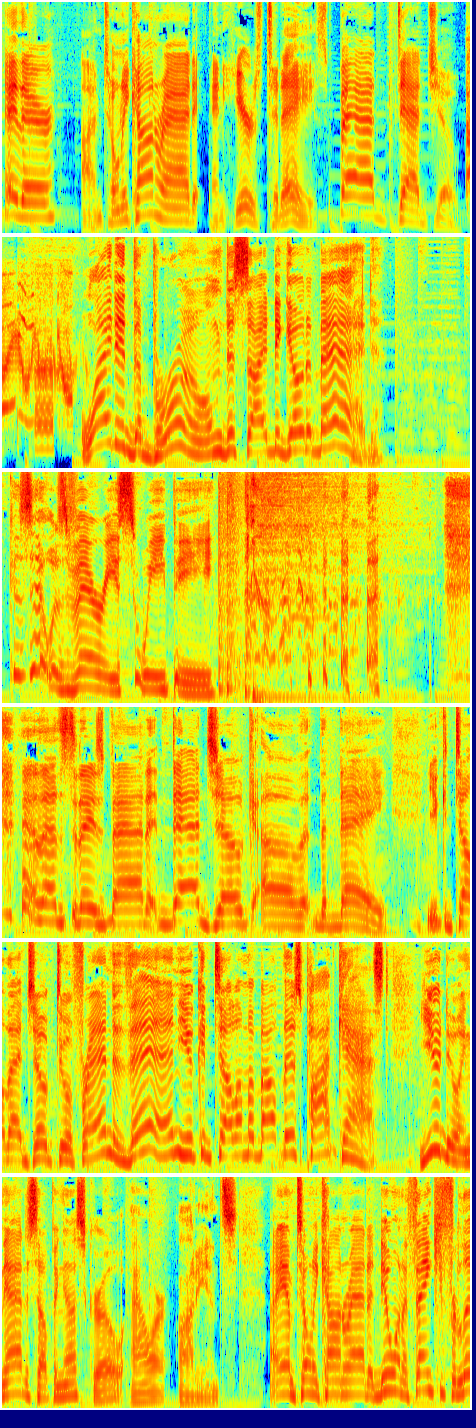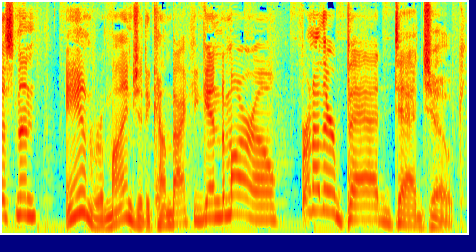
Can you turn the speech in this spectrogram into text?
Hey there, I'm Tony Conrad, and here's today's bad dad joke. Why did the broom decide to go to bed? Because it was very sweepy. and that's today's bad dad joke of the day. You can tell that joke to a friend, then you can tell them about this podcast. You doing that is helping us grow our audience. I am Tony Conrad. I do want to thank you for listening and remind you to come back again tomorrow for another bad dad joke.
